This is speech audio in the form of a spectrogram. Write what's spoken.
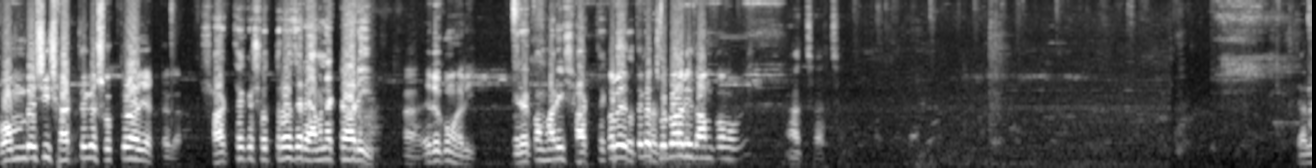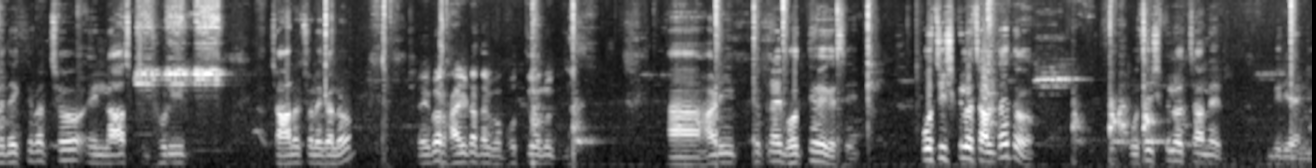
কম বেশি ষাট থেকে সত্তর হাজার টাকা। ষাট থেকে সত্তর হাজার এমন একটা হাড়ি? হ্যাঁ এরকম হাড়ি। এরকম হাড়ি ষাট থেকে তবে এর 70 থেকে ছোট হাড়ি দাম কম হবে। আচ্ছা আচ্ছা। তাহলে দেখতে পাচ্ছ এই লাস্ট ঝুড়ির চালও চলে গেল। এবার হাড়িটা দেখো ভর্তি হলো। হ্যাঁ হাঁড়ি প্রায় ভর্তি হয়ে গেছে। পঁচিশ কিলো চাল তাই তো? পঁচিশ কিলো চালের বিরিয়ানি।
